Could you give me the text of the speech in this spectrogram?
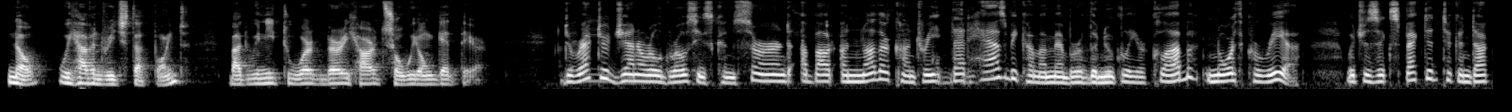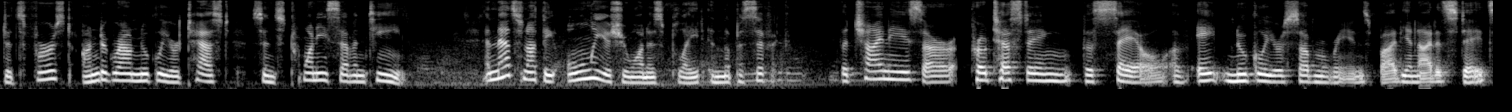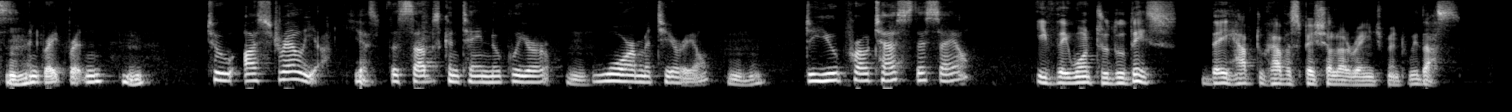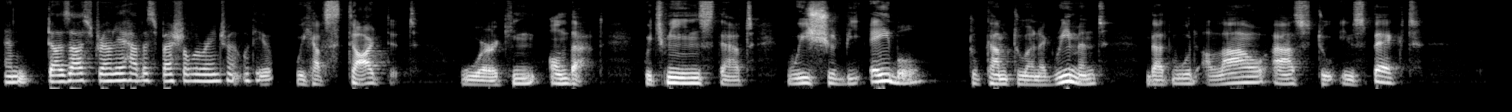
No, we haven't reached that point, but we need to work very hard so we don't get there. Director General Grossi is concerned about another country that has become a member of the nuclear club, North Korea, which is expected to conduct its first underground nuclear test since 2017. And that's not the only issue on his plate in the Pacific. The Chinese are protesting the sale of eight nuclear submarines by the United States mm-hmm. and Great Britain mm-hmm. to Australia. Yes. The subs contain nuclear mm. war material. Mm-hmm. Do you protest this sale? If they want to do this, they have to have a special arrangement with us. And does Australia have a special arrangement with you? We have started working on that, which means that we should be able to come to an agreement that would allow us to inspect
